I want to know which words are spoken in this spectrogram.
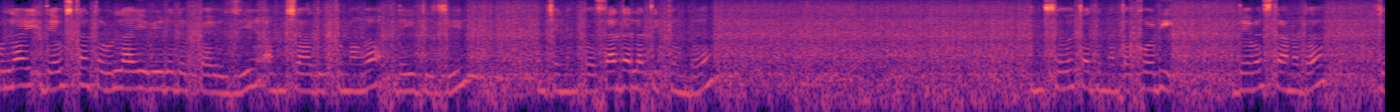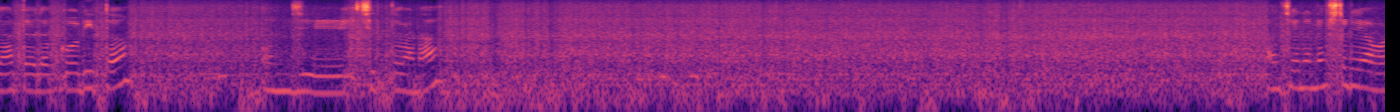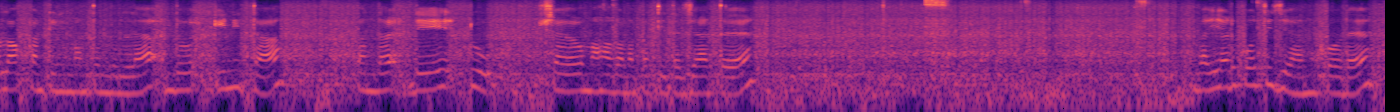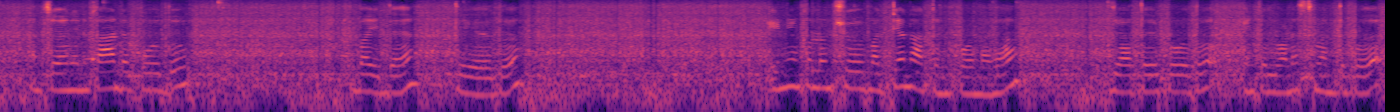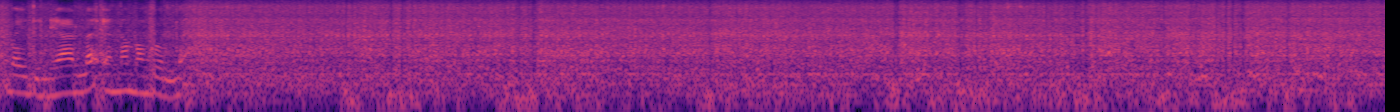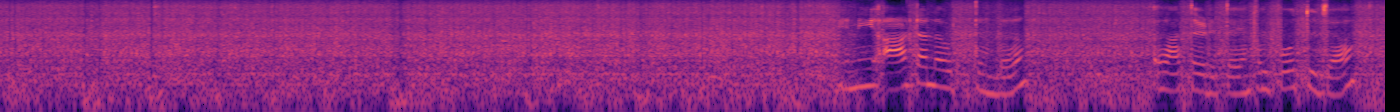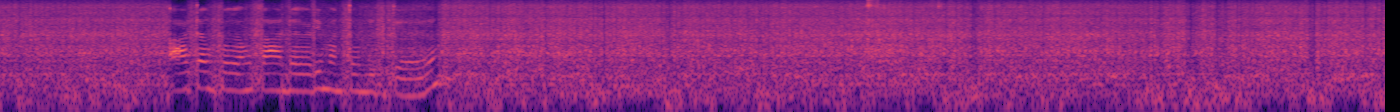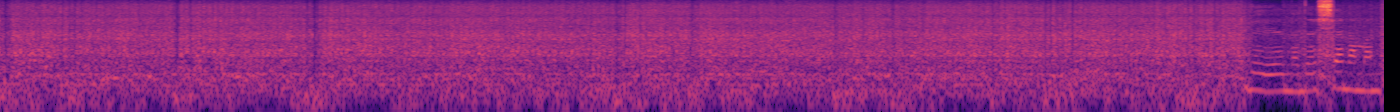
ಉಲಾಯಿ ದೇವಸ್ಥಾನದ ಉಲಾಯಿ ವೀಡಿಯೋ ದೆಪ್ಪಾಯಿಜಿ ಅಂಚ ಅದಕ್ಕೆ ಮಗ ದೈದಿಜಿ, ಅಂಚ ನಿಂಗೆ ಪ್ರಸಾದ ಎಲ್ಲ ತಿಕ್ಕೊಂಡು. ಸೊಗತದಿನಂತ ಕೊಡಿ ದೇವಸ್ಥಾನದ ಜಾತ್ರೆದ ಕೊಡಿತ, ಒಂಜಿ ಚಿತ್ರಣ ನೆಕ್ಸ್ಟ್ ಡೇ ಆ ವ್ಲಾಗ್ ಕಂಟಿನ್ಯೂ ಮಂತಂದಿಲ್ಲ ಒಂದು ಇನಿತ ಪಂದ ಡೇ ಟು ಶರವ ಮಹಾಗಣಪತಿದ ಜಾತ್ರೆ ಬಯ್ಯಾಡು ಪೋತಿಜಿ ಅನ್ಕೋಡೆ ಅಂಚೆ ನೀನು ಕಾಂಡ ಪೋದು ಬೈದೆ ತೇರ್ಗ್ ಇನ್ನಿಂಕೊಲ್ಲೊಂಚೂರು ಮಧ್ಯಾಹ್ನ ಆತನ ಪೋನಗ ಜಾತ್ರೆ ಪೋದು ಎಂಕಲ್ ವನಸ್ ಮಂತ್ ಪೂರ ಬೈದಿನಿ ಯಾನ್ಲ ಎನ್ನ ಮಗೊಲ್ಲ ಇನಿ ಆಟ ಎಲ್ಲ ಉಟ್ಟುಂಡು ಆತ ಹಿಡಿತೆ ಎಂಕಲ್ ಪೋತುಜ ಆಟ ಕಾಂಡ ರೆಡಿ ಮಂತೊಂದಿತ್ತೇರು ದೇವನ ದರ್ಶನ ಮಂತದ್ದು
